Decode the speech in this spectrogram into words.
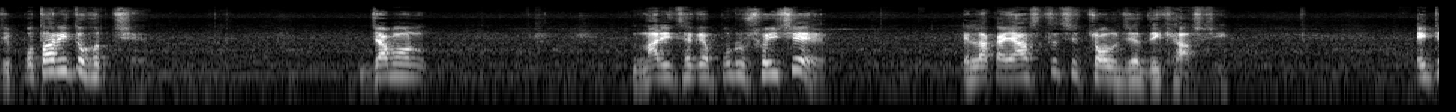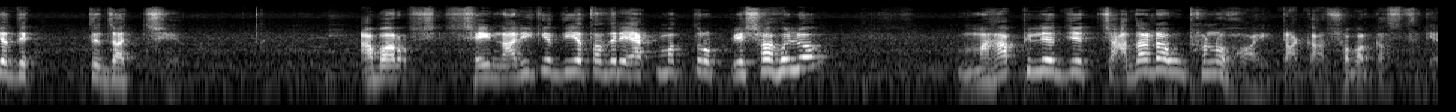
যে প্রতারিত হচ্ছে, যেমন নারী থেকে পুরুষ হয়েছে এলাকায় আসতেছে, চল যে দেখে আসি। এইটা দেখতে যাচ্ছে। আবার সেই নারীকে দিয়ে তাদের একমাত্র পেশা হলো মাহফিলের যে চাঁদাটা উঠানো হয় টাকা সবার কাছ থেকে।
